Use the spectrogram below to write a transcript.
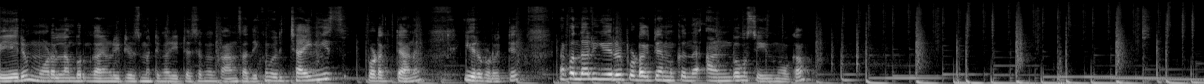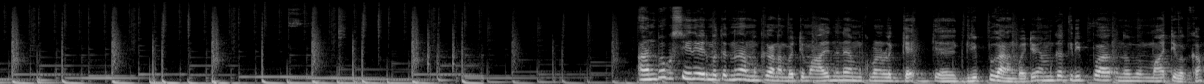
പേരും മോഡൽ നമ്പറും കാര്യങ്ങളും ഡീറ്റെയിൽസും മറ്റും ഡീറ്റെയിൽസും ഒക്കെ കാണാൻ സാധിക്കും. ഒരു ചൈനീസ് പ്രൊഡക്റ്റാണ് ഈ ഒരു പ്രൊഡക്റ്റ്. അപ്പോൾ എന്തായാലും ഈ ഒരു പ്രൊഡക്റ്റ് നമുക്ക് അൺബോക്സ് ചെയ്ത് നോക്കാം. അൺബോക്സ് ചെയ്ത് വരുമ്പോൾ തന്നെ നമുക്ക് കാണാൻ പറ്റും. ആദ്യം തന്നെ നമുക്ക് ഗ്രിപ്പ് കാണാൻ പറ്റും. നമുക്ക് ഗ്രിപ്പ് ഒന്ന് മാറ്റി വെക്കാം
